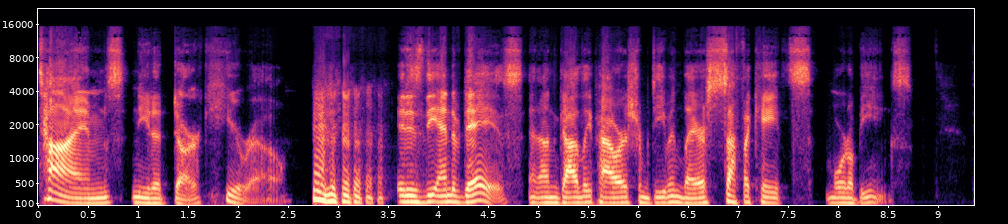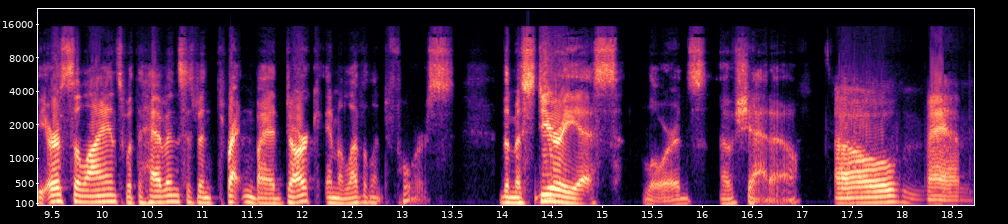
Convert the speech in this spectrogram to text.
times need a dark hero. It is the end of days, and ungodly powers from demon lair suffocates mortal beings. The Earth's alliance with the heavens has been threatened by a dark and malevolent force, the mysterious Lords of Shadow. oh man.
